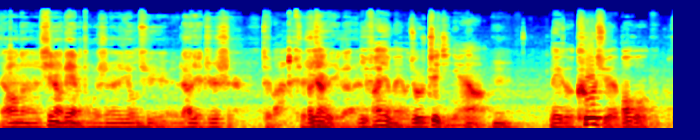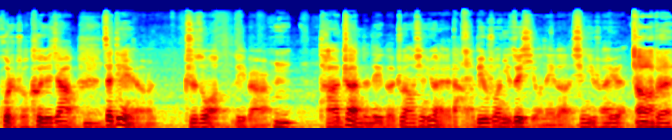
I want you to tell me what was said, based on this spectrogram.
然后呢欣赏电影的同时又去了解知识，对吧？就是这样一个，你发现没有，就是这几年啊，嗯那个科学，包括或者说科学家吧，在电影制作里边，嗯他占的那个重要性越来越大了。比如说你最喜欢那个《星际穿越》，啊对。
